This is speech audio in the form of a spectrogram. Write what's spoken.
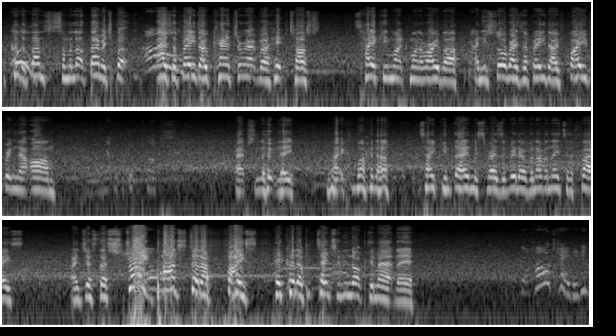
He could have Oh. done some a lot of damage, but Oh. Azevedo countering out with a hip toss, taking Mike Miner over, and you saw Azevedo favouring that arm. Oh, that was a good toss. Absolutely. Mike Miner taking down Mr. Azevedo with another knee to the face. And just a straight punch to the face. He could have potentially knocked him out there. Got hard head, he didn't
